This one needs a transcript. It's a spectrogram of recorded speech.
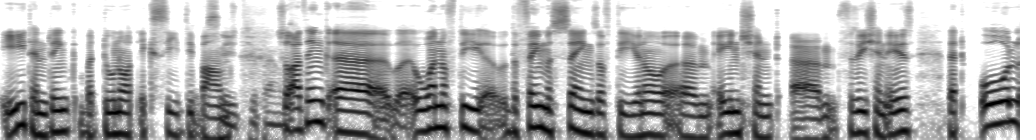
eat and drink, but do not exceed the bounds. Exceed bounds. So I think uh, one of the uh, the famous sayings of the you know um, ancient um, physician is that all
